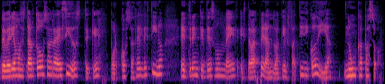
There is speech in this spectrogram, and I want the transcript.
Deberíamos estar todos agradecidos de que, por cosas del destino, el tren que Desmond Meade estaba esperando aquel fatídico día nunca pasó.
